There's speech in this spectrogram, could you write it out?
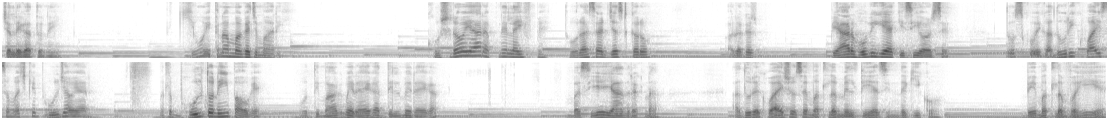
चलेगा तो नहीं। क्यों इतना मगज मारी? खुश रहो यार अपने लाइफ में। थोड़ा सा एडजस्ट करो। और अगर प्यार हो भी गया किसी और से तो उसको एक अधूरी ख्वाहिश समझ के भूल जाओ यार। मतलब भूल तो नहीं पाओगे, वो दिमाग में रहेगा, दिल में रहेगा। बस ये याद रखना, अधूरे ख्वाहिशों से मतलब मिलती है ज़िंदगी को। बेमतलब वही है,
